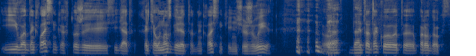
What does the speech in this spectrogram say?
И в Одноклассниках тоже сидят. Хотя у нас, говорят, Одноклассники, они еще живые. Да, да. Это такой вот э, парадокс.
